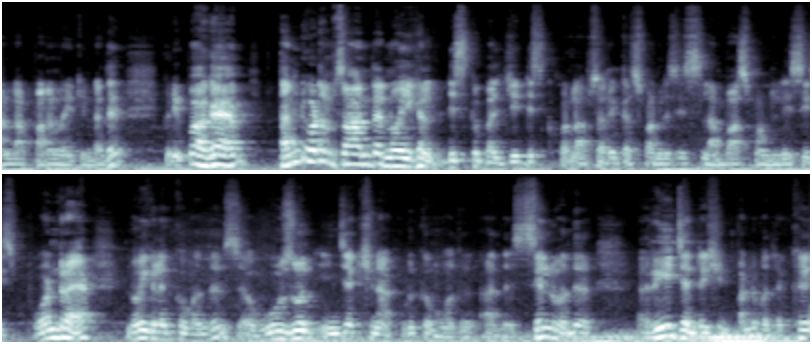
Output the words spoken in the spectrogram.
நல்லா பலனளிக்கின்றது குறிப்பாக தண்டுவடம் சார்ந்த நோய்கள் disc bulge disc collapse cervical spondylosis lumbar spondylosis போன்ற நோய்களுக்கு வந்து ஊசோன் இன்ஜெக்ஷனாக கொடுக்கும்போது அந்த செல் வந்து ரீஜென்ரேஷன் பண்ணுவதற்கு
